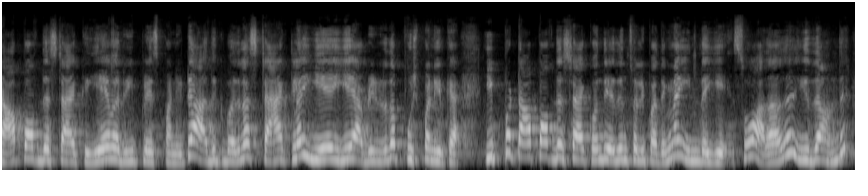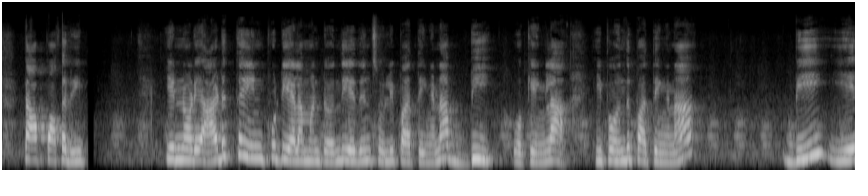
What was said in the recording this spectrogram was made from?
டாப் ஆஃப் த ஸ்டாக் ஏவை ரீப்ளேஸ் பண்ணிவிட்டு அதுக்கு பதிலாக ஸ்டாக்கில் ஏ ஏ அப்படின்றத புஷ் பண்ணியிருக்கேன் இப்போ டாப் ஆஃப் த ஸ்டாக் வந்து எதுன்னு சொல்லி பார்த்தீங்கன்னா இந்த ஏ ஸோ அதாவது இதுதான் வந்து டாப் ஆஃப் ரீ என்னுடைய அடுத்த இன்புட் எலமெண்ட் வந்து எதுன்னு சொல்லி பார்த்தீங்கன்னா பி ஓகேங்களா? இப்போ வந்து பார்த்தீங்கன்னா பி ஏ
